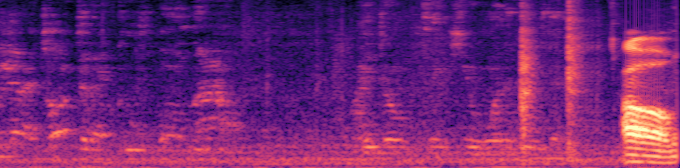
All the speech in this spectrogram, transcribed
We gotta talk to that goofball now. I don't think you want to do that. Oh, Mushin. That Koopa clown? There's one evil, big sucker No. Where is that meteorite Oh.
